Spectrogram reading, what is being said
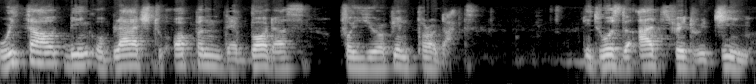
without being obliged to open their borders for European products. It was the hard trade regime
